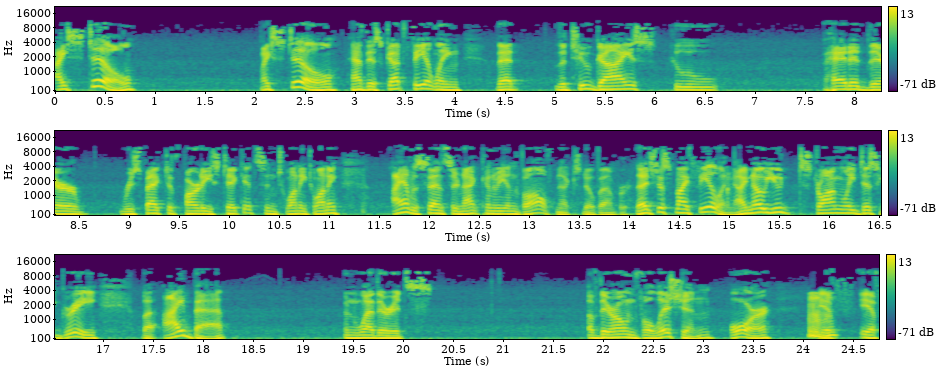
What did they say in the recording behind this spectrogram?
I still, I still have this gut feeling that the two guys who headed their respective parties' tickets in 2020, I have a sense they're not going to be involved next November. That's just my feeling. I know you strongly disagree, but I bet, and whether it's of their own volition or mm-hmm. if if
